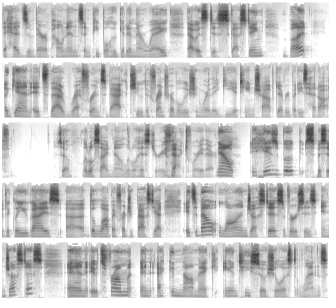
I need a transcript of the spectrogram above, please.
the heads of their opponents and people who get in their way. That was disgusting. But again, it's that reference back to the French Revolution where they guillotine chopped everybody's head off. So, little side note, little history fact for you there. Now, his book specifically, you guys, uh, The Law by Frederick Bastiat, it's about law and justice versus injustice, and it's from an economic anti socialist lens.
